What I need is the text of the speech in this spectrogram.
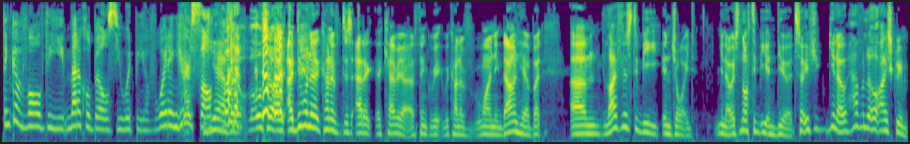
think of all the medical bills you would be avoiding yourself yeah, with. but also, I, I do want to kind of just add a, a caveat. I think we, we're kind of winding down here, but um, life is to be enjoyed. You know, it's not to be endured. So if you, you know, have a little ice cream,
